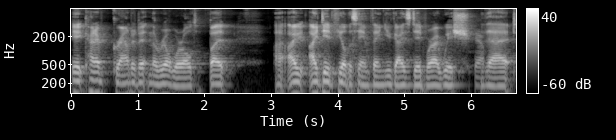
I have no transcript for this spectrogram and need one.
It kind of grounded it in the real world, but I, I, I did feel the same thing you guys did, where I wish Yeah. that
